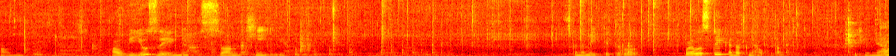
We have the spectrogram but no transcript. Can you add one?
um, I'll be using some ghee. It's gonna make it a little oilistic and that's gonna help it out. Okay, now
